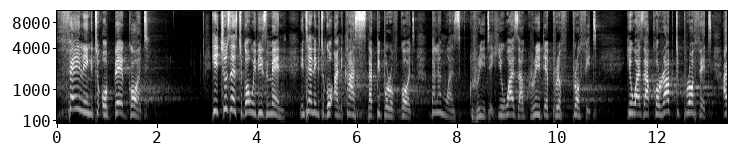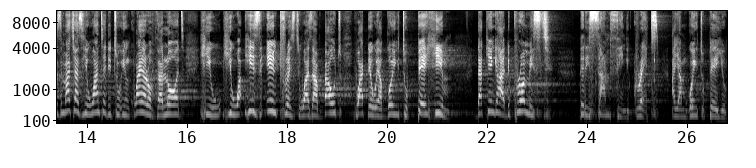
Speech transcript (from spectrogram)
failing to obey God he chooses to go with his men, intending to go and curse the people of God. Balaam was greedy. He was a greedy prophet. He was a corrupt prophet. As much as he wanted to inquire of the Lord, he, he, his interest was about what they were going to pay him. The king had promised there is something great I am going to pay you.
